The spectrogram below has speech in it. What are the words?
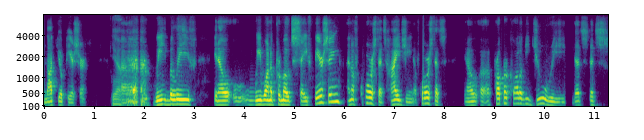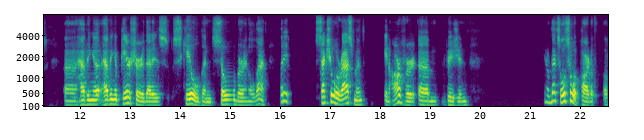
not your piercer. Yeah. Uh, we believe, you know, we want to promote safe piercing, and of course that's hygiene. Of course that's you know a proper quality jewelry. That's that's uh, having a having a piercer that is skilled and sober and all that. But it sexual harassment in our ver, um, vision, you know, that's also a part of, of,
